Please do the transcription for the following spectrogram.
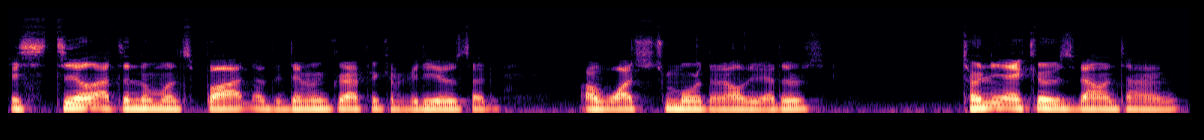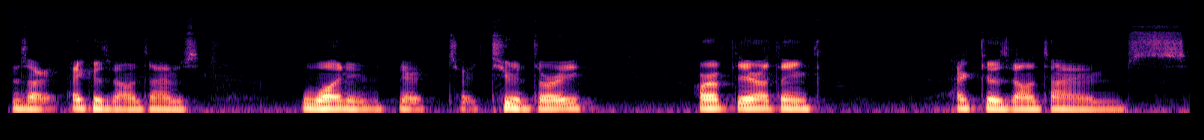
is still at the number one spot of the demographic of videos that are watched more than all the others. Tony Echo's Valentine, I'm sorry, Echo's Valentine's, one and no, sorry, two and three, are up there. I think Echo's Valentine's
